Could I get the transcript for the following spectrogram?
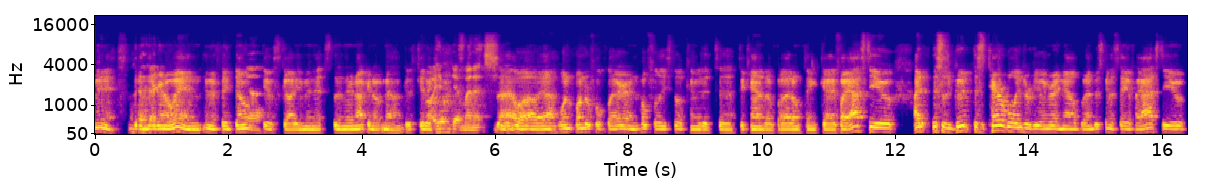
minutes, then they're going to win. And if they don't yeah. give Scotty minutes, then they're not going to. No, I'm just kidding. Oh, he'll get minutes. Uh, well, yeah, one wonderful player, and hopefully still committed to, to Canada. But I don't think uh, if I asked you, I, this is good. This is terrible interviewing right now. But I'm just going to say, if I asked you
